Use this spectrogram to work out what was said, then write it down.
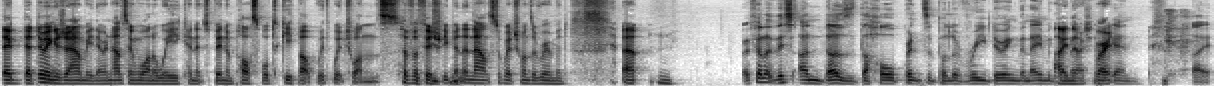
they're they're doing a Xiaomi. They're announcing one a week, and it's been impossible to keep up with which ones have officially been announced and which ones are rumored. Uh, I feel like this undoes the whole principle of redoing the naming I know, right? again. Like,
